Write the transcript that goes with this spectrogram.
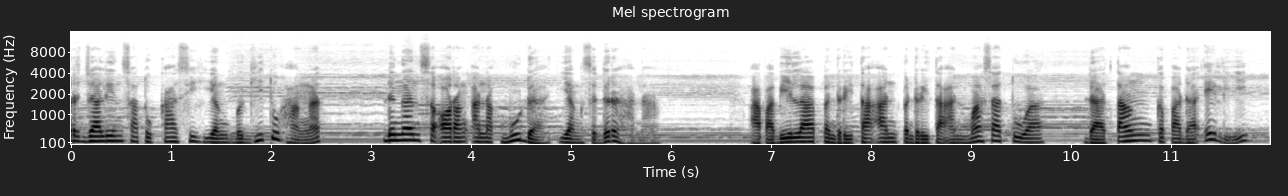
terjalin satu kasih yang begitu hangat dengan seorang anak muda yang sederhana. Apabila penderitaan-penderitaan masa tua datang kepada Eli,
